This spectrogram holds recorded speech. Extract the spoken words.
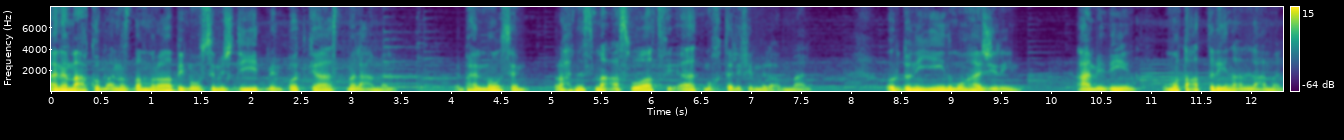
أنا معكم أنس ضمرة بموسم جديد من بودكاست ما العمل. بهالموسم رح نسمع أصوات فئات مختلفة من العمال. أردنيين ومهاجرين عاملين ومتعطلين عن العمل.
